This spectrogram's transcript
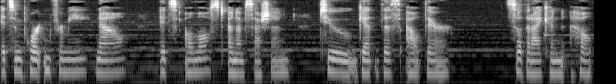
it's important for me now. It's almost an obsession to get this out there so that I can help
